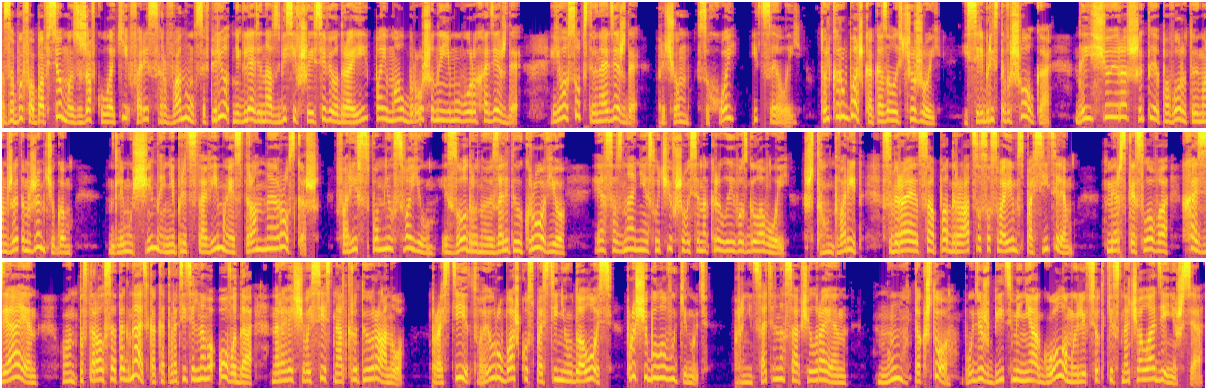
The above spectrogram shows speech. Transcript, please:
Забыв обо всем и сжав кулаки, Фарис рванулся вперед, не глядя на взбесившиеся ведра, и поймал брошенный ему ворох одежды. Его собственной одежды, причем сухой и целой. Только рубашка оказалась чужой, из серебристого шелка, да еще и расшитая по вороту и манжетам жемчугом. Для мужчины непредставимая и странная роскошь. Фарис вспомнил свою, изодранную, залитую кровью, и осознание случившегося накрыло его с головой. Что он творит? Собирается подраться со своим спасителем? Мерзкое слово «хозяин» он постарался отогнать, как отвратительного овода, норовящего сесть на открытую рану. «Прости, твою рубашку спасти не удалось, проще было выкинуть», — проницательно сообщил Раен. «Ну, так что, будешь бить меня голым или все-таки сначала оденешься?»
